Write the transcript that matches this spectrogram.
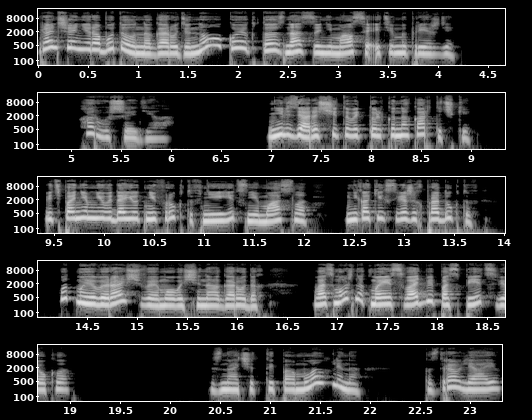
Раньше я не работала на огороде, но кое-кто из нас занимался этим и прежде. Хорошее дело. Нельзя рассчитывать только на карточки, ведь по ним не выдают ни фруктов, ни яиц, ни масла, никаких свежих продуктов. Вот мы и выращиваем овощи на огородах. Возможно, к моей свадьбе поспеет свекла. Значит, ты помолвлена? Поздравляю.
